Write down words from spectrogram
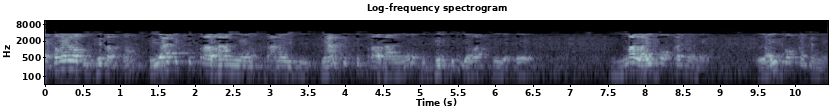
ఏకమైన బుద్ధితత్వం క్రియాశక్తి ప్రాధాన్యమైన ప్రాణ ఇది జ్ఞానశక్తి ప్రాధాన్యమైన బుద్ధికి వ్యవస్థీయతే. ఉన్న లైఫ్ ఒక్కటండి లైఫ్ ఒక్కటండి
